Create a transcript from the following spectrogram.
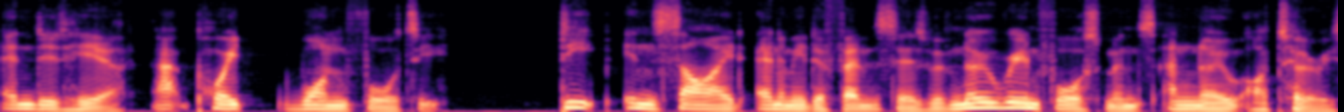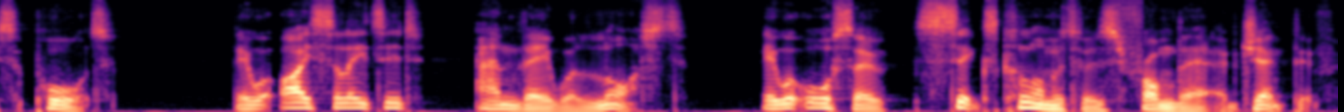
ended here at point 140 deep inside enemy defences with no reinforcements and no artillery support. They were isolated and they were lost. They were also six kilometres from their objective.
